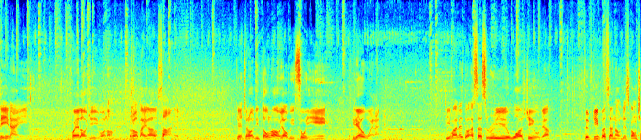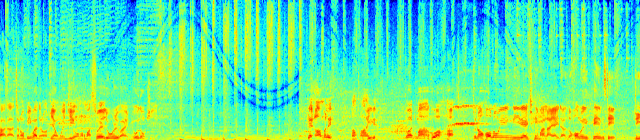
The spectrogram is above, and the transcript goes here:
၄နိုင်ခွဲလောက်ရှိပြီပေါ့နော်ဆိုတော့ဘိုင်းကတော့စာနေကဲကျွန်တော်ဒီ3လောက်ရောက်ပြီဆိုရင်ဒီထဲကိုဝင်လိုက်ဒီမှာလည်းသူ accessory watch တွေကိုဗျာ50%အောင် discount ချတာကျွန်တော်ပြီးမှကျွန်တော်အပြန်ဝင်ကြည့်အောင်ဟိုမှာဆွဲကြိုးတွေပါမျိုးစုံရှိတယ်ကဲအမလေးဟာဘာကြီးလဲတော့ဒီမှာအခုကဟာကျွန်တော် Halloween ညီးတဲ့အချိန်မှာလာရိုက်တာဆို Halloween themes တွေဒီ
